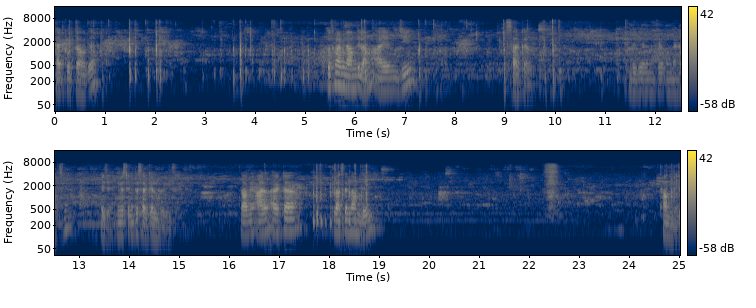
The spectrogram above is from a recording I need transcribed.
অ্যাড করতে হবে। প্রথমে আমি নাম দিলাম আইএমজি সার্কেল দেখি এখন কীরকম দেখাচ্ছে। এই যে ইমেজটা কিন্তু সার্কেল হয়ে গেছে। তো আমি আর আরেকটা ক্লাসের নাম দেই। থামনেল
